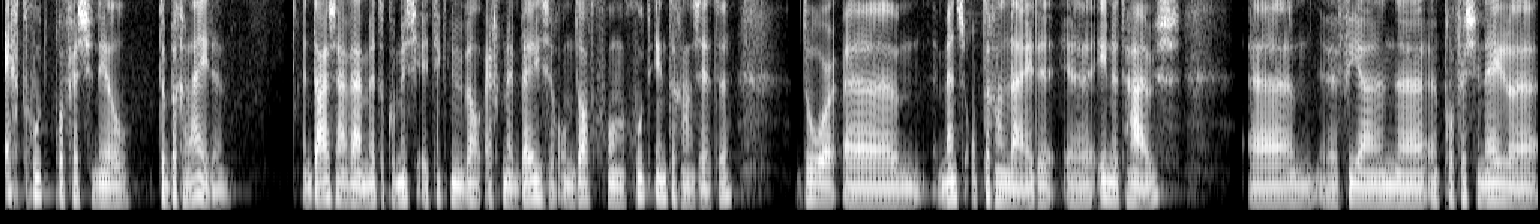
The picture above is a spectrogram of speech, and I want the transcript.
echt goed professioneel te begeleiden. En daar zijn wij met de commissie ethiek nu wel echt mee bezig om dat gewoon goed in te gaan zetten. Door uh, mensen op te gaan leiden uh, in het huis. Uh, via een, een professionele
